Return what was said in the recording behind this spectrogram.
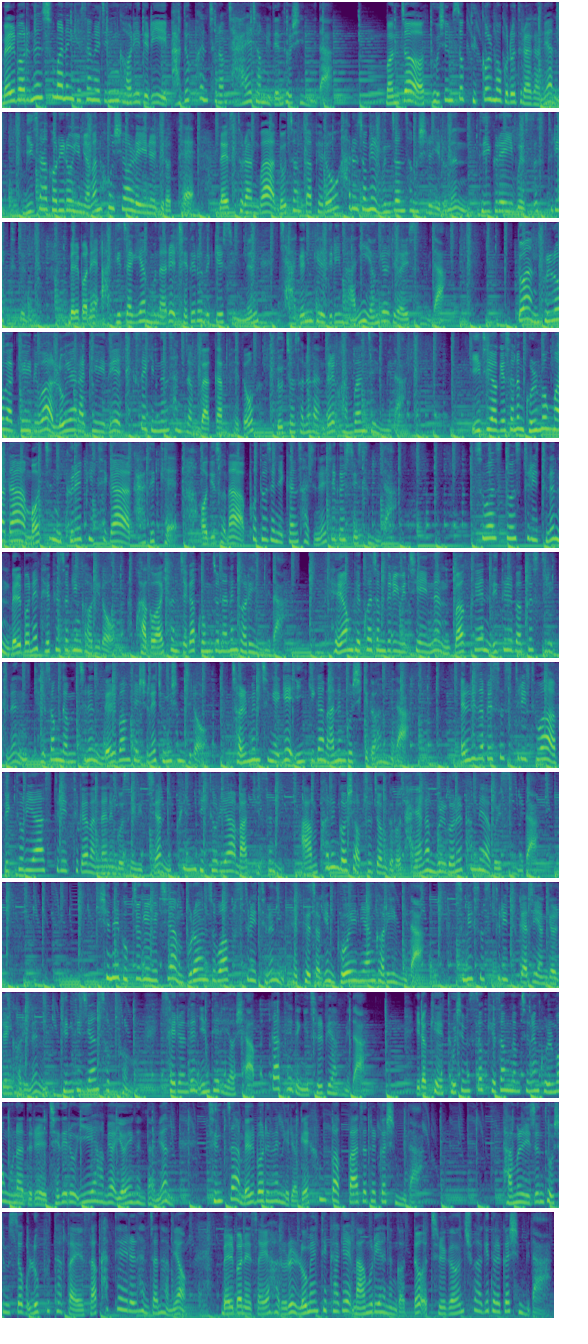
멜버른은 수많은 개성을 지닌 거리들이 바둑판처럼 잘 정리된 도시입니다. 먼저 도심 속 뒷골목으로 들어가면 미사 거리로 유명한 호시어 레인을 비롯해 레스토랑과 노천 카페로 하루 종일 문전성시를 이루는 디그레이브스 스트리트 등 멜번의 아기자기한 문화를 제대로 느낄 수 있는 작은 길들이 많이 연결되어 있습니다. 또한 블록 아케이드와 로얄 아케이드의 특색 있는 상점과 카페도 놓쳐서는 안 될 관광지입니다. 이 지역에서는 골목마다 멋진 그래피티가 가득해 어디서나 포토제닉한 사진을 찍을 수 있습니다. 스완스톤 스트리트는 멜번의 대표적인 거리로 과거와 현재가 공존하는 거리입니다. 대형 백화점들이 위치해 있는 버크 앤 리틀 버크 스트리트는 개성 넘치는 멜번 패션의 중심지로 젊은 층에게 인기가 많은 곳이기도 합니다. 엘리자베스 스트리트와 빅토리아 스트리트가 만나는 곳에 위치한 퀸 빅토리아 마켓은 안 파는 것이 없을 정도로 다양한 물건을 판매하고 있습니다. 시내 북쪽에 위치한 브런즈윅 스트리트는 대표적인 보헤미안 거리입니다. 스미스 스트리트까지 연결된 거리는 빈티지한 소품, 세련된 인테리어 샵, 카페 등이 즐비합니다. 이렇게 도심 속 개성 넘치는 골목 문화들을 제대로 이해하며 여행한다면 진짜 멜버른의 매력에 흠뻑 빠져들 것입니다. 밤을 잊은 도심 속 루프탑 바에서 칵테일을 한잔하며 멜번에서의 하루를 로맨틱하게 마무리하는 것도 즐거운 추억이 될 것입니다.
